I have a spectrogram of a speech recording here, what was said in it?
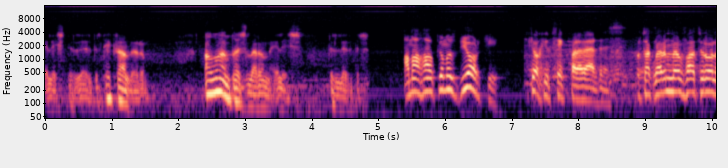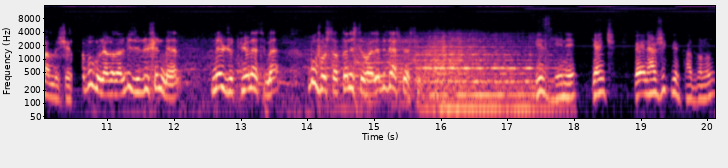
eleştirileridir. Tekrarlıyorum. Avantajların eleştirileridir. Ama halkımız diyor ki Çok yüksek para verdiniz. Ortakların menfaatine olan bir şey. Bugüne kadar bizi düşünmeyen mevcut yönetime bu fırsattan istifade bir ders versin. Biz yeni, genç ve enerjik bir kadronun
